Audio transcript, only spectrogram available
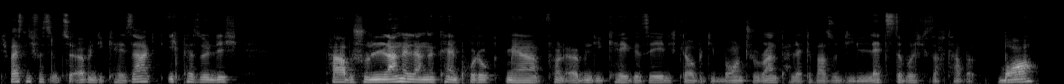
Ich weiß nicht, was ihr zu Urban Decay sagt. Ich persönlich habe schon lange, lange kein Produkt mehr von Urban Decay gesehen. Ich glaube, die Born to Run Palette war so die letzte, wo ich gesagt habe, boah,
